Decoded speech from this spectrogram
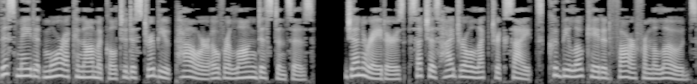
This made it more economical to distribute power over long distances. Generators such as hydroelectric sites could be located far from the loads.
